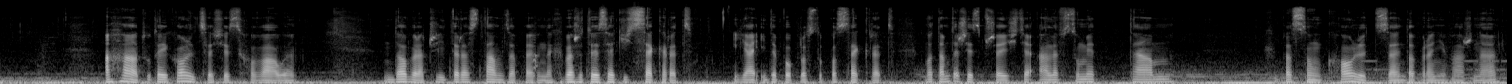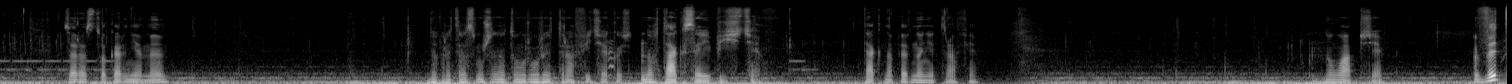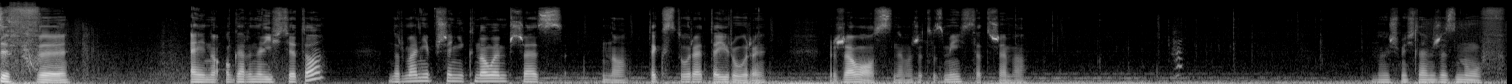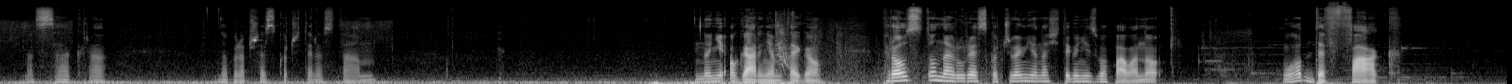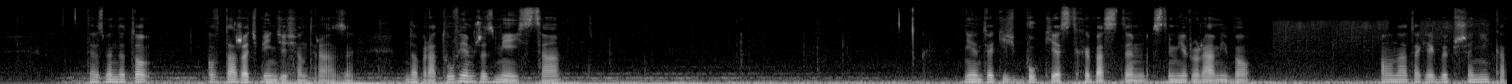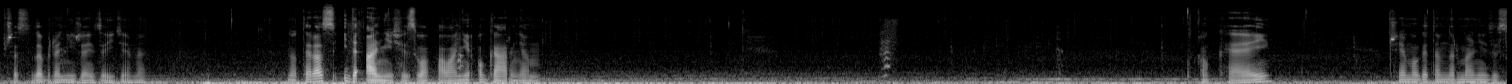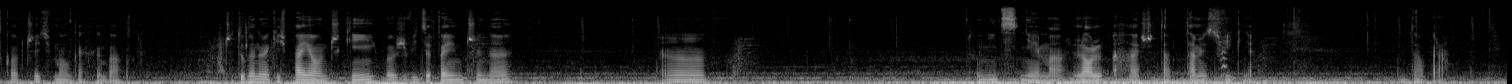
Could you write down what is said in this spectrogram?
Aha, tutaj kolce się schowały. Dobra, czyli teraz tam zapewne. Chyba, że to jest jakiś sekret. Ja idę po prostu po sekret. Bo tam też jest przejście, ale w sumie tam chyba są kolce. Dobra, nieważne. Zaraz to ogarniemy. Dobra, teraz muszę na tą rurę trafić jakoś. No tak, zajebiście. Tak, na pewno nie trafię. No łap się. Wytyfy! Ej, no ogarnęliście to? Normalnie przeniknąłem przez, no, teksturę tej rury. Żałosne, może to z miejsca trzeba. No już myślałem, że znów. Masakra. Dobra, przeskocz teraz tam. No nie ogarniam tego. Prosto na rurę skoczyłem i ona się tego nie złapała, no. What the fuck? Teraz będę to powtarzać 50 razy. Dobra, tu wiem, że z miejsca. Nie wiem, tu jakiś bóg jest chyba z tym, z tymi rurami, bo ona tak jakby przenika przez to. Dobra, niżej zejdziemy. No teraz idealnie się złapała, nie ogarniam. Okej. Czy ja mogę tam normalnie zeskoczyć? Mogę chyba. Czy tu będą jakieś pajączki? Bo już widzę pajęczynę. E, tu nic nie ma. Lol. Aha, jeszcze tam. Tam jest dźwignia. Dobra.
